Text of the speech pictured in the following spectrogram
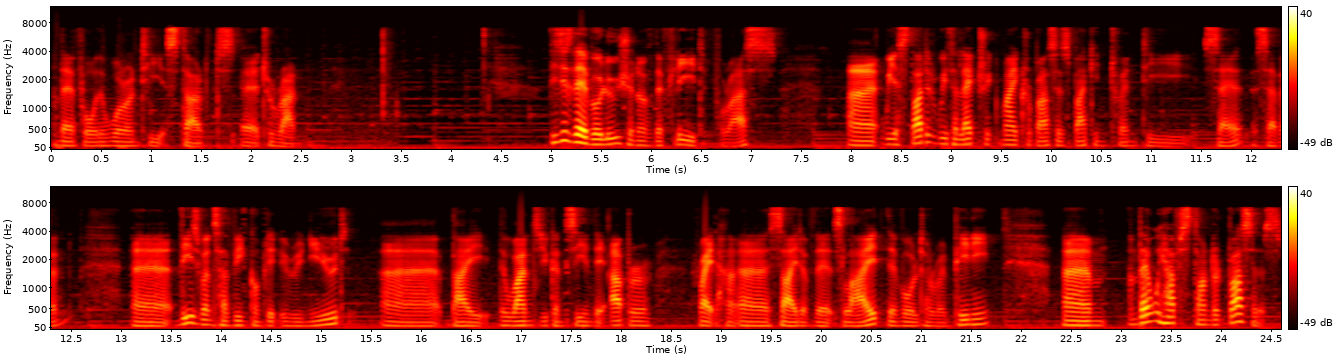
And therefore, the warranty starts uh, to run. This is the evolution of the fleet for us. Uh, we started with electric microbuses back in 2007. Uh, these ones have been completely renewed uh, by the ones you can see in the upper right uh, side of the slide, the Volta Rampini. Um, and then we have standard buses.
